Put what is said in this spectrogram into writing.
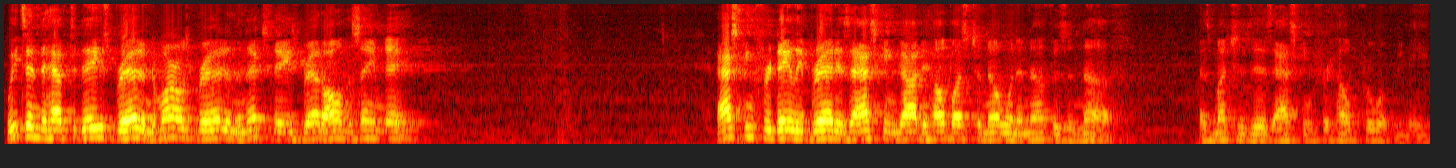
We tend to have today's bread and tomorrow's bread and the next day's bread all in the same day. Asking for daily bread is asking God to help us to know when enough is enough, as much as it is asking for help for what we need.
